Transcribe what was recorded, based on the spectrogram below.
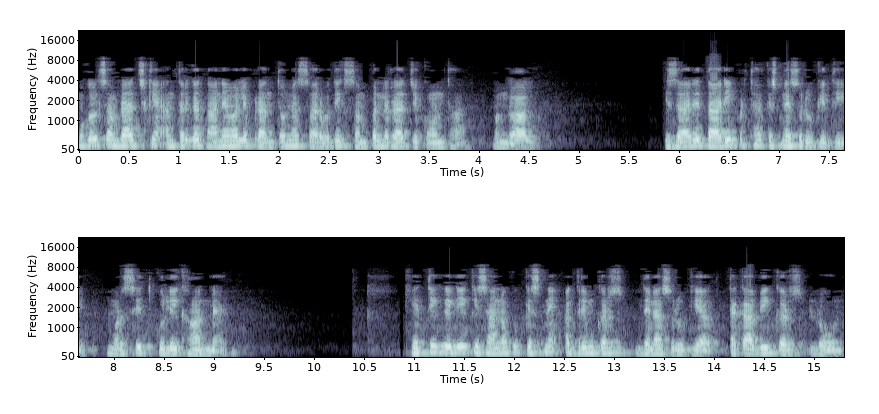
मुगल साम्राज्य के अंतर्गत आने वाले प्रांतों में सर्वाधिक संपन्न राज्य कौन था? बंगाल। इजारेदारी प्रथा किसने शुरू की थी? मुर्शिद कुली खान ने। खेती के लिए किसानों को किसने अग्रिम कर्ज देना शुरू किया? तकाबी कर्ज लोन।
